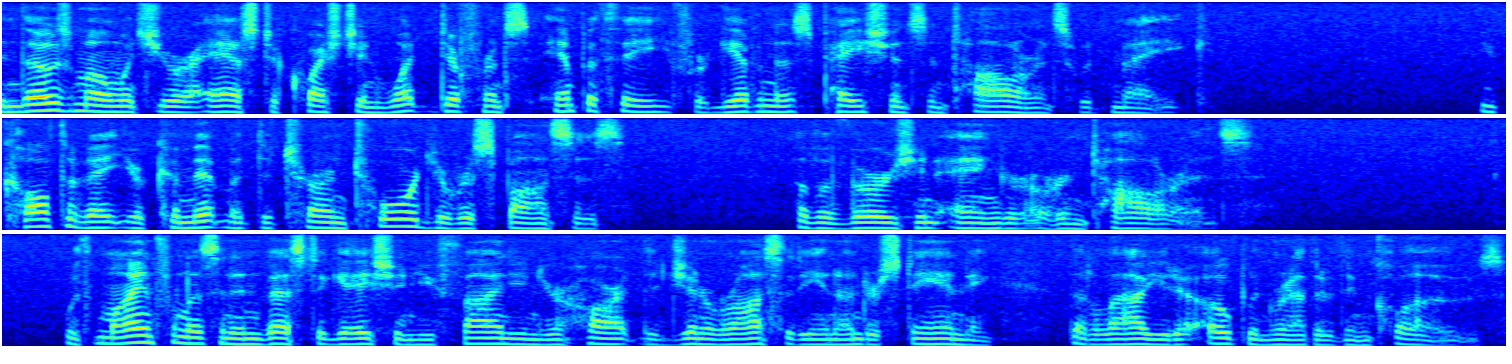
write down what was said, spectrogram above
In those moments, you are asked to question what difference empathy, forgiveness, patience, and tolerance would make. You cultivate your commitment to turn toward your responses of aversion, anger, or intolerance. With mindfulness and investigation, you find in your heart the generosity and understanding that allow you to open rather than close.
